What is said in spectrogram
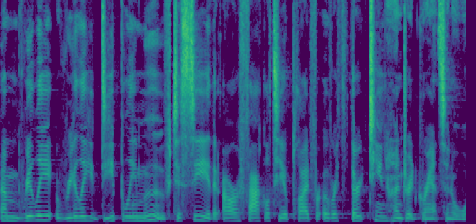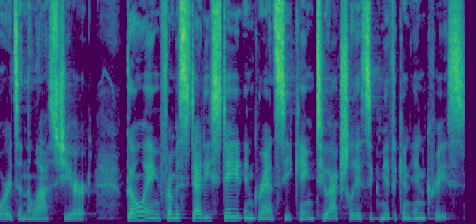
am really, really deeply moved to see that our faculty applied for over 1,300 grants and awards in the last year, going from a steady state in grant seeking to actually a significant increase.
